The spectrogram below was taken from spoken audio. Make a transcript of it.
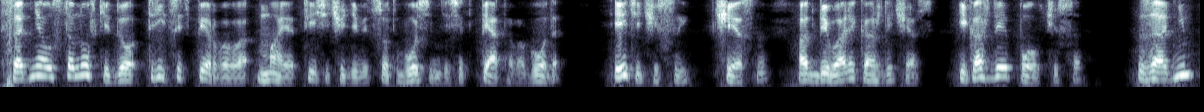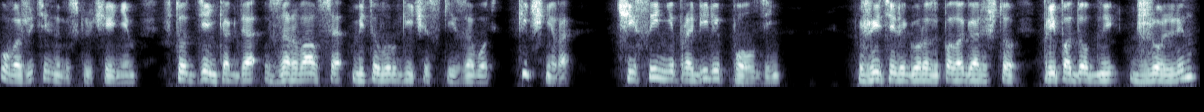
Со дня установки до 31 мая 1985 года эти часы честно отбивали каждый час и каждые полчаса, за одним уважительным исключением. В тот день, когда взорвался металлургический завод Кичнера часы не пробили полдень. Жители города полагали, что преподобный Джоллин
